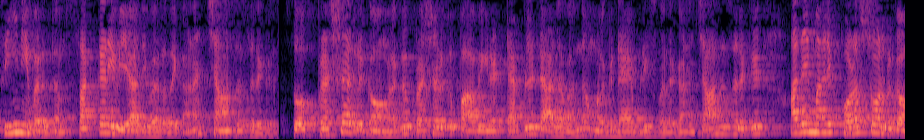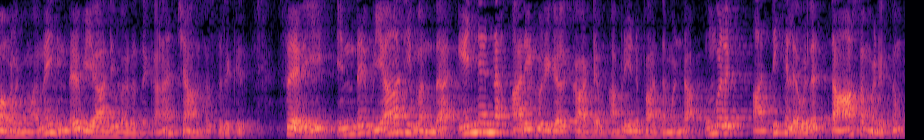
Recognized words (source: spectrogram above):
சீனி வருத்தம் சர்க்கரை வியாதி வர்றதுக்கான சான்சஸ் இருக்கு. ஸோ ப்ரெஷர் இருக்கவங்களுக்கு ப்ரெஷருக்கு பாவிக்கிற டேப்லெட்டால வந்து உங்களுக்கு டயபிட்டிஸ் வர்றதுக்கான சான்சஸ் இருக்கு. அதே மாதிரி கொலஸ்ட்ரால் இருக்கவங்களுக்கு வந்து இந்த வியாதி வர்றதுக்கான சான்சஸ் இருக்கு. சரி இந்த வியாதி வந்தா என்னென்ன அறிகுறிகள் காட்டும் அப்படின்னு பார்த்தோம்னா உங்களுக்கு அதிக அளவில் தாகம் எடுக்கும்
